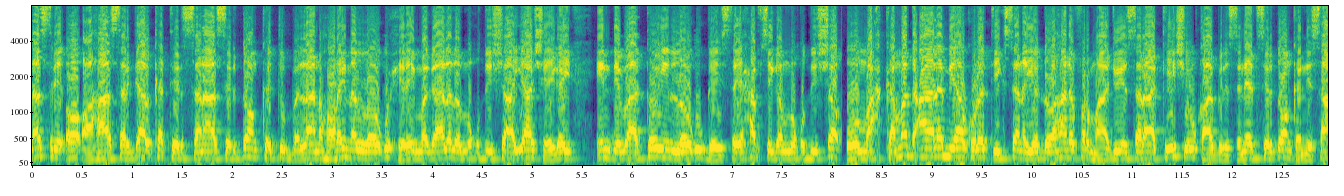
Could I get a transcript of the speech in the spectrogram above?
nasri oo ahaa sarkaal ka tirsanaa sirdoonka jubbaland horeyna loogu xiray magaalada muqdisho ayaa sheegay in dhibaatooyin loogu geystay xabsiga muqdisho. Uu maxkamad caalami ah kula tiigsanayo dhoohane farmaajo iyo saraakiishii u qaabilsaneed sirdoonka nisa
